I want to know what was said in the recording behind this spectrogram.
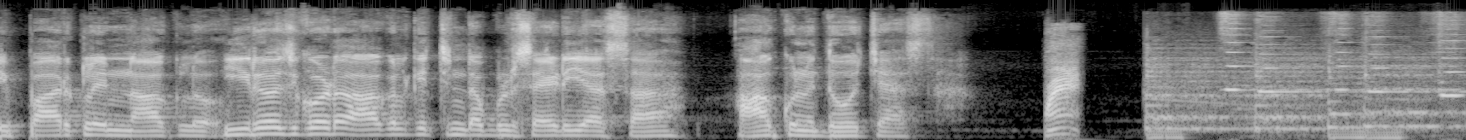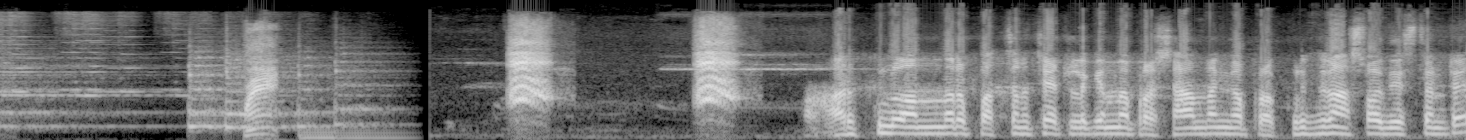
ఈ పార్కులో ఎన్ని ఆకులు. ఈ రోజు కూడా ఆకులకి ఇచ్చిన డబ్బులు సైడ్ చేస్తా ఆకుల్ని దోచేస్తా. పార్కులు అందరూ పచ్చని చెట్ల కింద ప్రశాంతంగా ప్రకృతిని ఆస్వాదిస్తుంటే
